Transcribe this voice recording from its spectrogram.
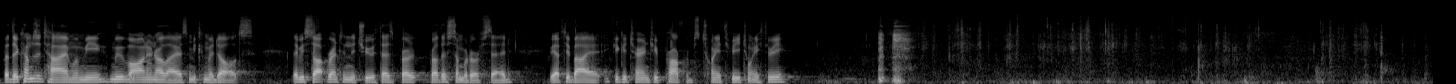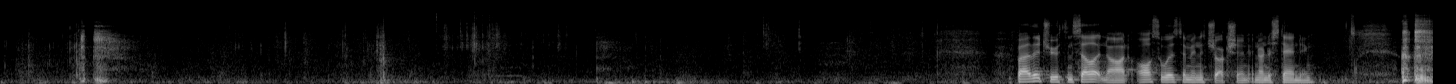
but there comes a time when we move on in our lives and become adults that we stop renting the truth, as Brother Stumbledorf said. We have to buy it. If you could turn to Proverbs 23 23. Buy the truth and sell it not, also wisdom and instruction and understanding. and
